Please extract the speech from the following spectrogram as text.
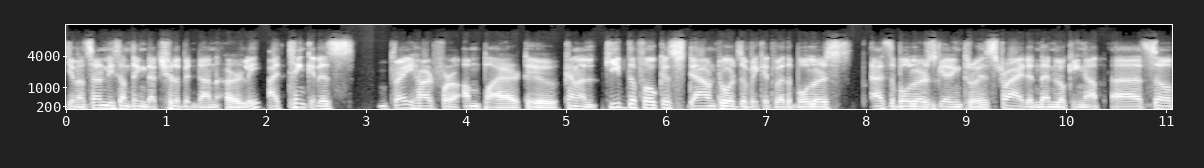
you know, certainly something that should have been done early. I think it is very hard for an umpire to kind of keep the focus down towards the wicket where the bowlers as the bowler is getting through his stride and then looking up. Uh, so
